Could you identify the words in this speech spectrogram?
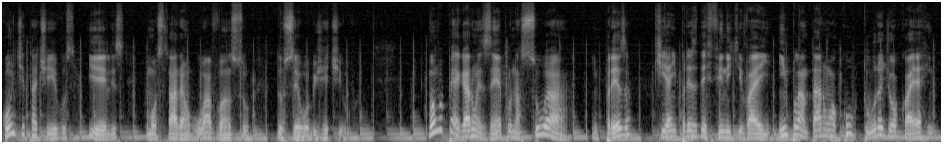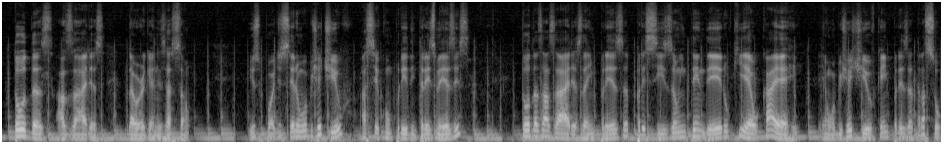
quantitativos e eles mostrarão o avanço do seu objetivo. Vamos pegar um exemplo na sua empresa, que a empresa define que vai implantar uma cultura de OKR em todas as áreas da organização. Isso pode ser um objetivo a ser cumprido em três meses. Todas as áreas da empresa precisam entender o que é o KR. É um objetivo que a empresa traçou.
